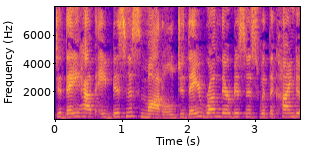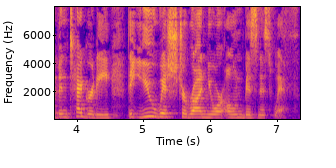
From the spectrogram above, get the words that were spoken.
do they have a business model? Do they run their business with the kind of integrity that you wish to run your own business with?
